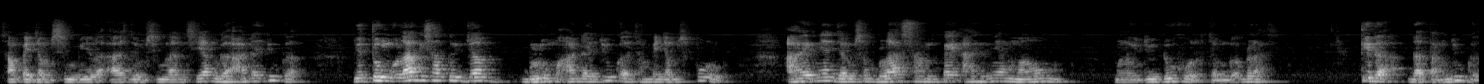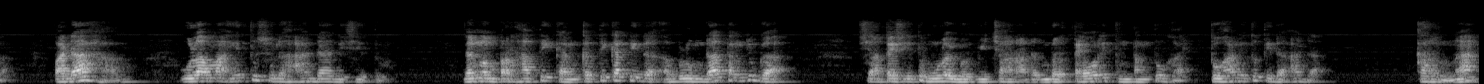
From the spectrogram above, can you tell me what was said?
Sampai jam 9, uh, jam 9 siang nggak ada juga. Ditunggu lagi satu jam, belum ada juga sampai jam 10. Akhirnya jam 11 sampai akhirnya mau menuju duhur jam 12. Tidak datang juga. Padahal ulama itu sudah ada di situ dan memperhatikan ketika tidak belum datang juga si ateis itu mulai berbicara dan berteori tentang Tuhan. Tuhan itu tidak ada. Karena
